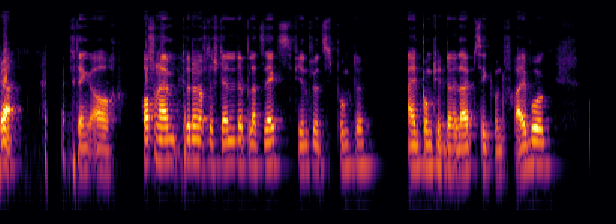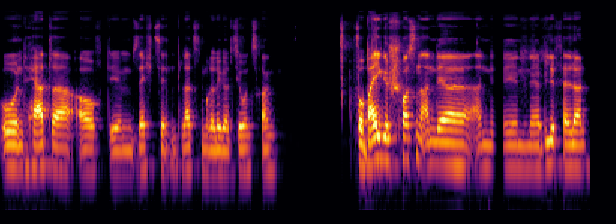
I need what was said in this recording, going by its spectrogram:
ja, ich denke auch. Hoffenheim dritter auf der Stelle, Platz 6, 44 Punkte. Ein Punkt hinter Leipzig und Freiburg. Und Hertha auf dem 16. Platz im Relegationsrang. Vorbeigeschossen an, der, an den äh, Bielefeldern.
